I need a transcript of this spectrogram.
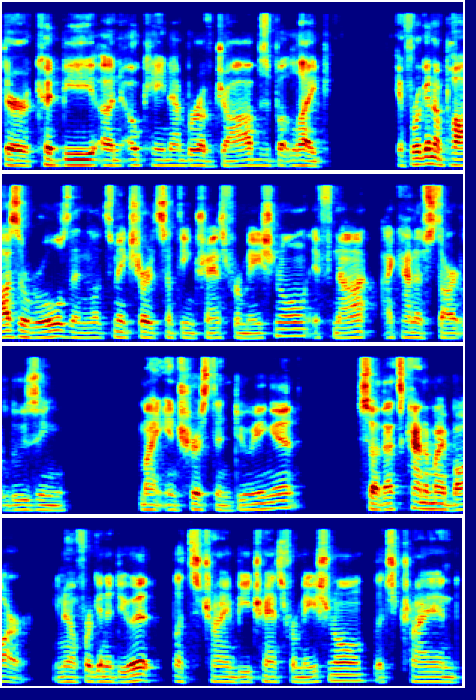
there could be an okay number of jobs but like if we're going to pause the rules, then let's make sure it's something transformational. If not, I kind of start losing my interest in doing it. So that's kind of my bar. You know, if we're going to do it, let's try and be transformational. Let's try and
